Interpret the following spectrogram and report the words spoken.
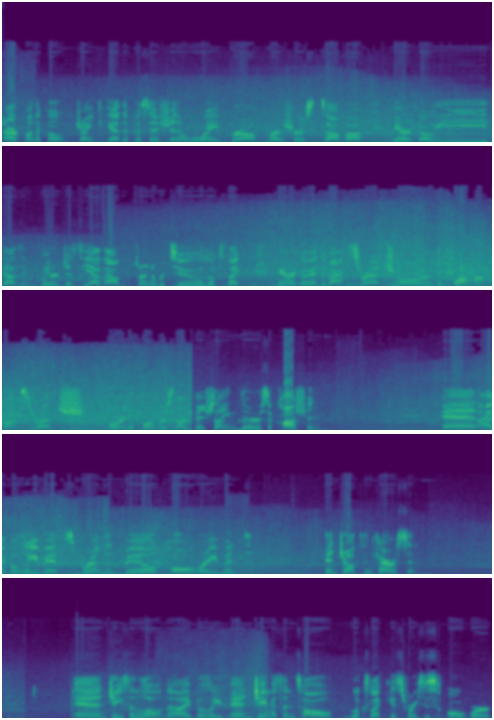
Eric Monaco trying to get the position away from Pressure Staba. Here we go, he doesn't clear just yet out of turn number 2. Looks like here we go at the back stretch, or the former front stretch, or the former start finish line. There's a caution. And I believe it's Brandon Bill, Cole Raymond, and Jonathan Carrison. And Jason Lona, I believe. And Jameson Tall looks like his race is over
